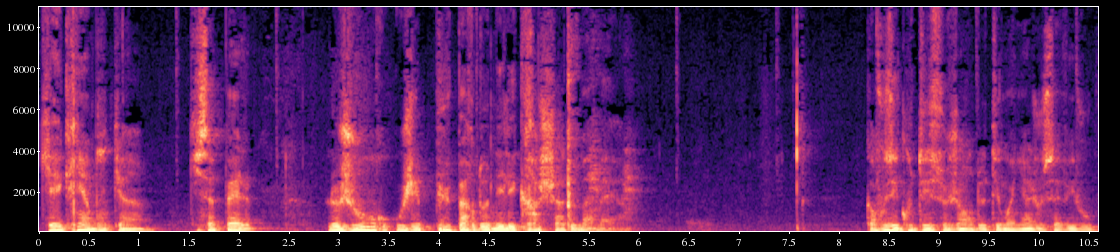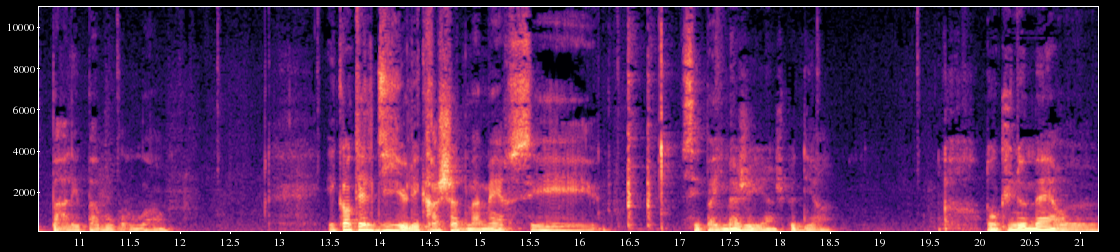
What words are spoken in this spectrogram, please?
qui a écrit un bouquin qui s'appelle Le jour où j'ai pu pardonner les crachats de ma mère. Quand vous écoutez ce genre de témoignage, vous savez, vous parlez pas beaucoup. Hein Et quand elle dit les crachats de ma mère, c'est c'est pas imagé, hein, je peux te dire. Donc une mère, euh,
